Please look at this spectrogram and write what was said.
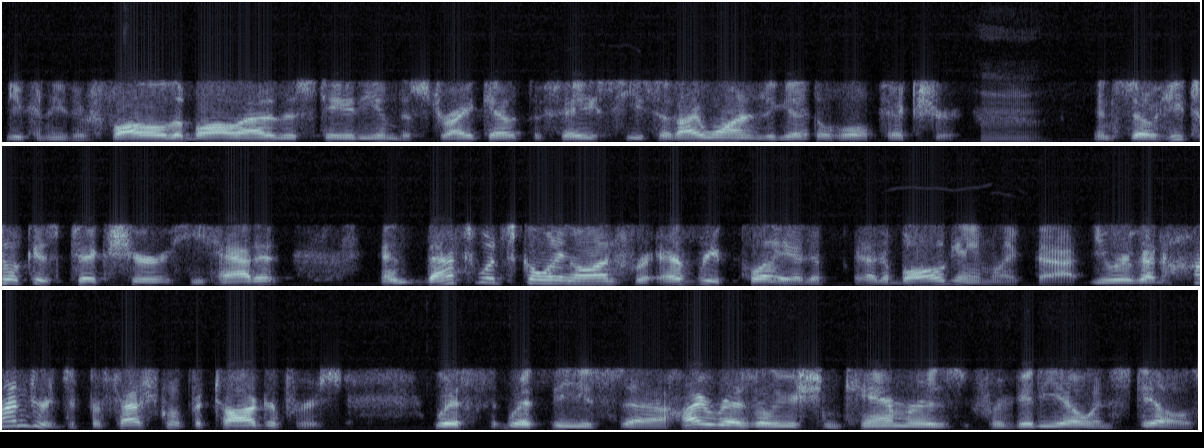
You can either follow the ball out of the stadium, the strikeout, the face. He said, I wanted to get the whole picture. Hmm. And so he took his picture, he had it, and that's what's going on for every play at a, at a ball game like that. You have got hundreds of professional photographers with with these uh, high resolution cameras for video and stills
